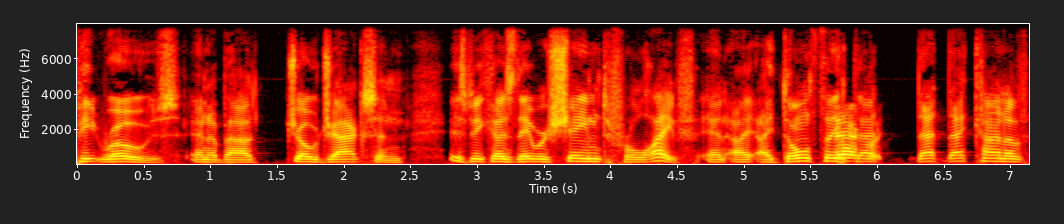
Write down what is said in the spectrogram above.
Pete Rose and about Joe Jackson, is because they were shamed for life. And I, I don't think exactly. that, that that kind of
